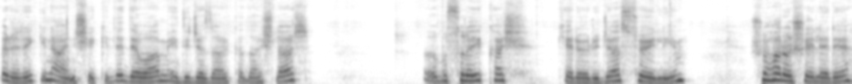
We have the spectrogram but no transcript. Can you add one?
örerek yine aynı şekilde devam edeceğiz arkadaşlar. Ee, bu sırayı kaç kere öreceğiz söyleyeyim. Şu haroşeleri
